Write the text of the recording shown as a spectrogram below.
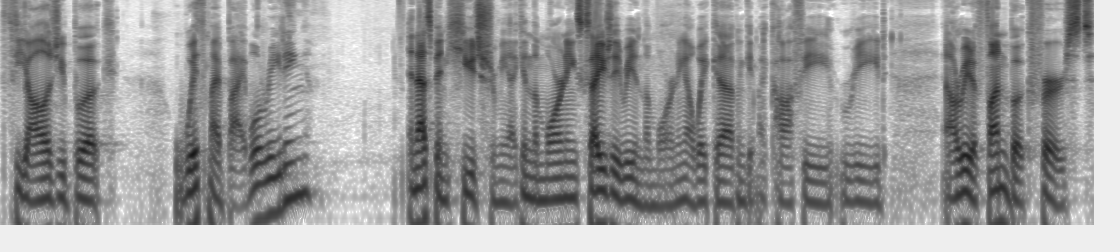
theology book with my Bible reading. And that's been huge for me, like in the mornings, because I usually read in the morning. I'll wake up and get my coffee, read, and I'll read a fun book first,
